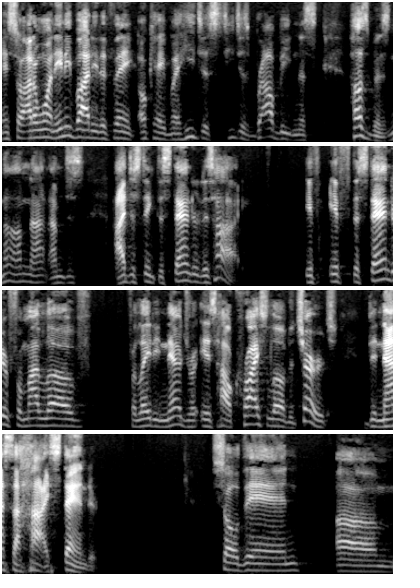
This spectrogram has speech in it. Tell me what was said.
And so I don't want anybody to think, okay, but he just he just browbeating us husbands. No, I'm not. I'm just I just think the standard is high. If if the standard for my love for Lady Nedra is how Christ loved the church, then that's a high standard. So then, um,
